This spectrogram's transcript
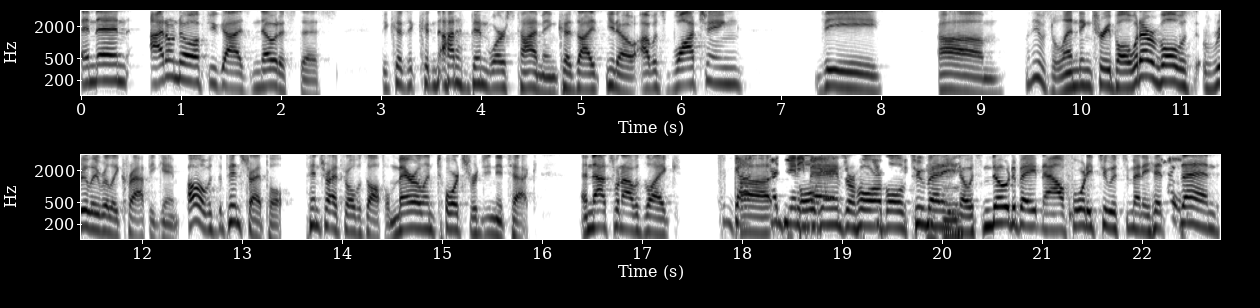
And then I don't know if you guys noticed this because it could not have been worse timing because I, you know, I was watching the um I think it was the LendingTree Bowl, whatever bowl was really, really crappy game. Oh, it was the Pinstripe Bowl. Pinstripe Bowl was awful. Maryland torched Virginia Tech. And that's when I was like, uh, bowl games are horrible. Too many. You know, it's no debate now. 42 is too many. Hit send.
